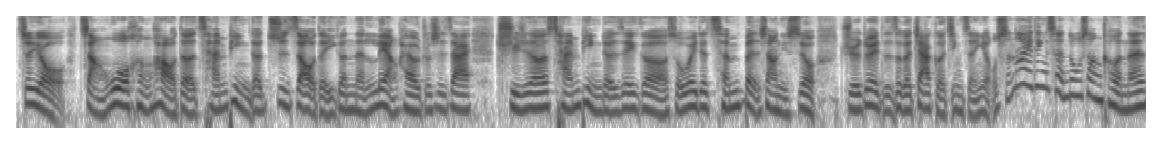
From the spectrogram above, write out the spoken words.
就有掌握很好的产品的制造的一个能量，还有就是在取得产品的这个所谓的成本上，你是有绝对的这个价格竞争优势，那一定程度上可能。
